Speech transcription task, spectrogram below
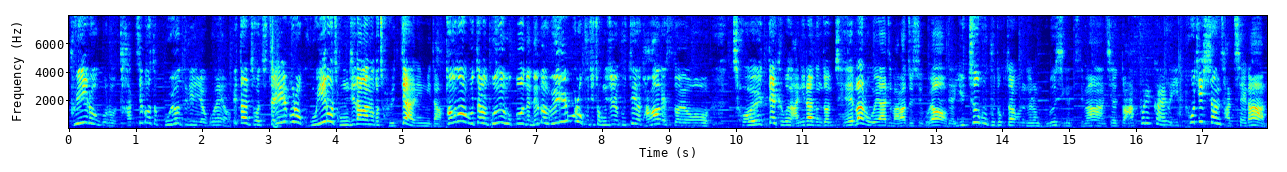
브이로그로 다 찍어서 보여드리려고 해요. 일단 저 진짜 일부러 고의로 정지당하는 거 절대 아닙니다. 방송을 못하면 돈을 못 버는데 내가 왜 일부러 굳이 정지를 구태여 당하겠어요. 절대 그건 아니라는 점 제발 오해하지 말아주시고요. 네, 유튜브 구독자분들은 모르시겠지만 제가 또 아프리카에서 이 포지션 자체가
